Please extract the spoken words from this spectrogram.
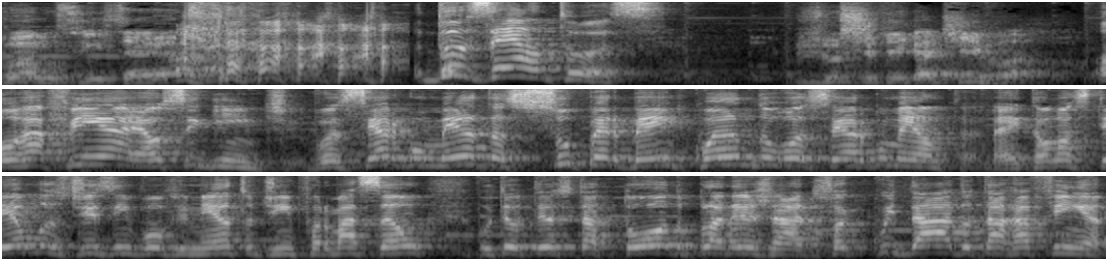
Vamos sincerar. 200! Justificativa. Ô Rafinha, é o seguinte, você argumenta super bem quando você argumenta, né? Então nós temos desenvolvimento de informação, o teu texto está todo planejado. Só que cuidado, tá, Rafinha?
